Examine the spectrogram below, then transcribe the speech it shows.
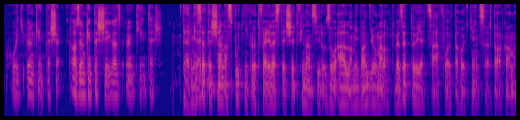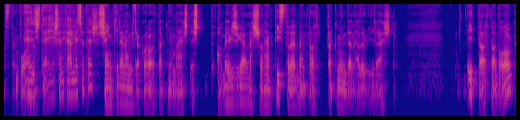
hogy önkéntes, az önkéntesség az önkéntes. természetesen a Sputnik 5 fejlesztését finanszírozó állami vagyonalap vezetője cáfolta, hogy kényszert alkalmaztak volna. Ez is teljesen természetes. senkire nem gyakoroltak nyomást, és a bevizsgálás során tiszteletben tartottak minden előírást. Itt tart a dolog,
